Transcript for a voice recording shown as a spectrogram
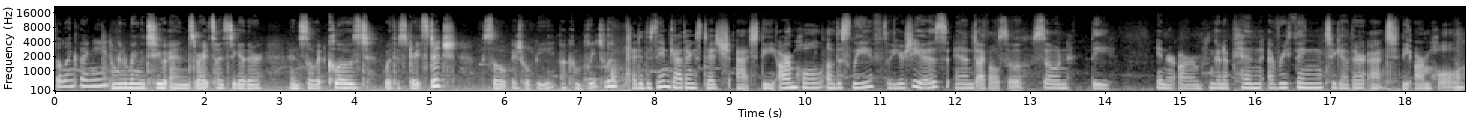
the length I need. I'm gonna bring the two ends right sides together and sew it closed with a straight stitch so it will be a complete loop. I did the same gathering stitch at the armhole of the sleeve. So here she is and I've also sewn the inner arm. I'm gonna pin everything together at the armhole.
